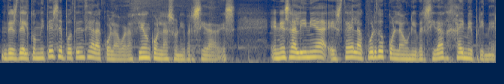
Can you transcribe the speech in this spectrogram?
desde el comité se potencia la colaboración con las universidades. En esa línea está el acuerdo con la Universidad Jaime I,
